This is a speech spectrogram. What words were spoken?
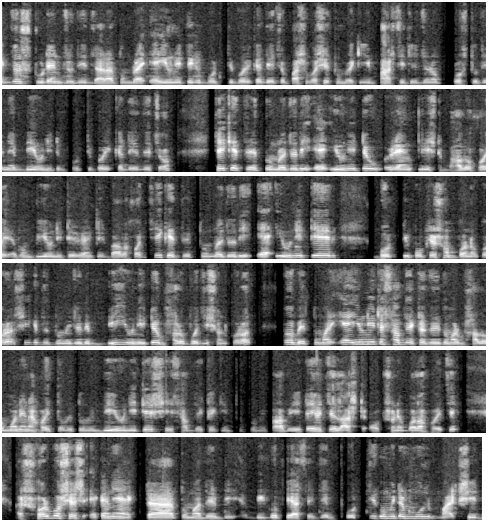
একজন স্টুডেন্ট যদি যারা তোমরা এ ইউনিট থেকে ভর্তি পরীক্ষা দিয়েছ, পাশাপাশি তোমরা কি ভার্সিটির জন্য প্রস্তুতি নিয়ে বি ইউনিটে ভর্তি পরীক্ষা দিয়ে দিয়েছ সেই ক্ষেত্রে তোমরা যদি এ ইউনিটেও র্যাঙ্ক লিস্ট ভালো হয় এবং বি ইউনিটের র্যাঙ্ক লিস্ট ভালো হয়, সেক্ষেত্রে তোমরা যদি এ ইউনিটের ভর্তি প্রক্রিয়া সম্পন্ন করো, সেক্ষেত্রে তুমি যদি বি ইউনিটেও ভালো পজিশন করো, তবে তোমার এ ইউনিটের সাবজেক্টটা যদি তোমার ভালো মনে না হয়, তবে তুমি বি ইউনিটের সেই সাবজেক্টটা কিন্তু তুমি পাবে। এটাই হচ্ছে লাস্ট অপশনে বলা হয়েছে। আর সর্বশেষ এখানে একটা তোমাদের বিজ্ঞপ্তি আছে যে ভর্তি কমিটির মূল মার্কশিট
